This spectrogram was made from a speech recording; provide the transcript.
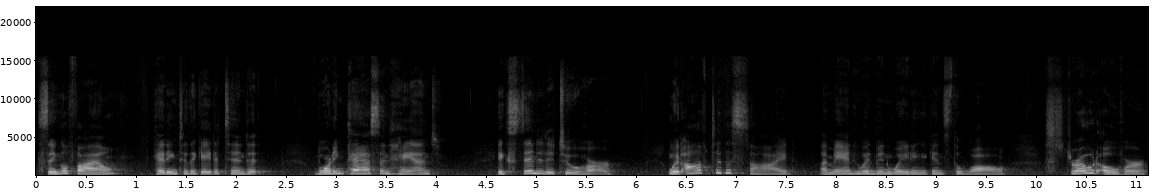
Single file, heading to the gate attendant, boarding pass in hand, extended it to her, went off to the side. A man who had been waiting against the wall strode over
